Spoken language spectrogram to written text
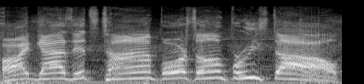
All right, guys, it's time for some freestyle.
